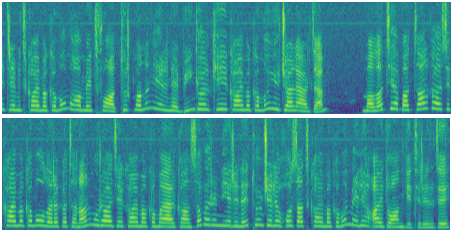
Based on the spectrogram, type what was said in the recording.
Edremit Kaymakamı Muhammed Fuat Türkman'ın yerine Bingölkeyi Kaymakamı Yücel Erdem, Malatya Battal Gazi Kaymakamı olarak atanan Muradiye Kaymakamı Erkan Savar'ın yerine Tunceli Hozat Kaymakamı Melih Aydoğan getirildi.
